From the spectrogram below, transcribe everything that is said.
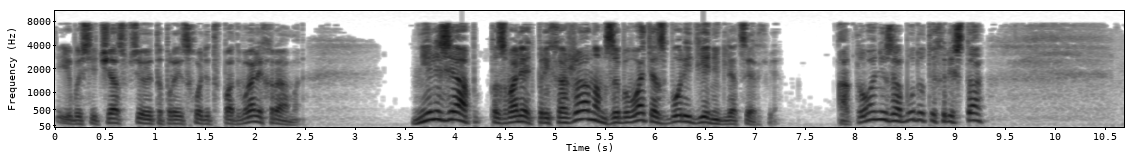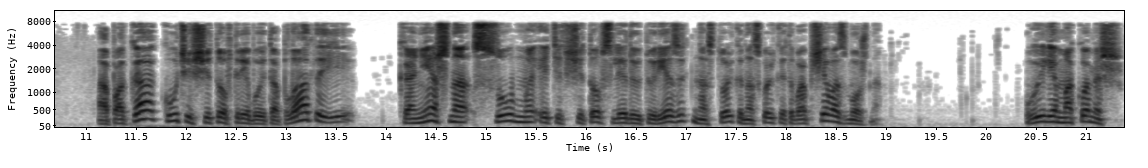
ибо сейчас все это происходит в подвале храма, нельзя позволять прихожанам забывать о сборе денег для церкви, а то они забудут и Христа. А пока куча счетов требует оплаты, и, конечно, суммы этих счетов следует урезать настолько, насколько это вообще возможно. Уильям Макомиш,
